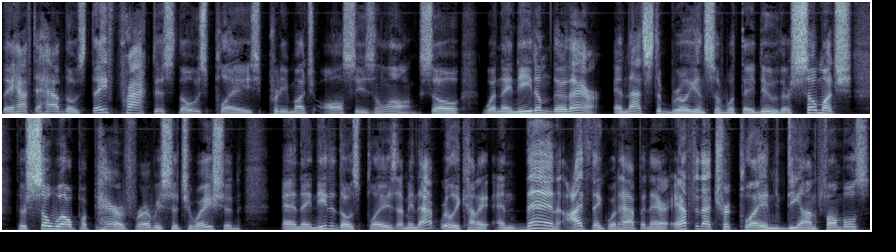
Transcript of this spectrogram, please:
they have to have those. They've practiced those plays pretty much all season long. So when they need them, they're there, and that's the brilliance of what they do. They're so much. They're so well prepared for every situation. And they needed those plays. I mean, that really kind of. And then I think what happened there after that trick play and Dion fumbles,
